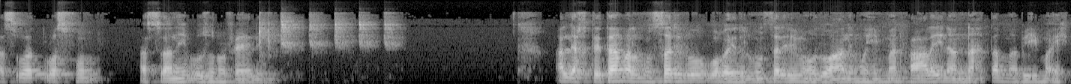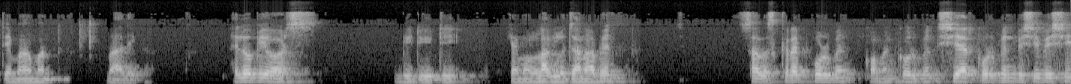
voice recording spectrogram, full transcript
أسود وصف الثاني أذن فعل الاختتام المنصرف وغير المنصرف موضوعان مهمان فعلينا أن نهتم بهما اهتماما بالغا Hello viewers ভিডিওটি কেমন লাগলো জানাবেন সাবস্ক্রাইব করবেন কমেন্ট করবেন শেয়ার করবেন বেশি বেশি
